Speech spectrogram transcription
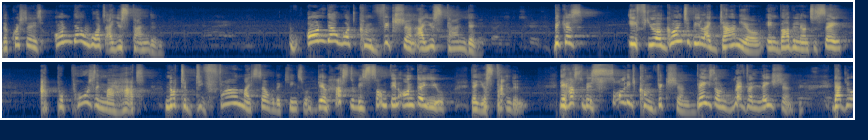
The question is, under what are you standing? Under what conviction are you standing? Because if you are going to be like Daniel in Babylon to say, I propose in my heart not to defile myself with the king's word, there has to be something under you that you're standing. There has to be a solid conviction based on revelation that you,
